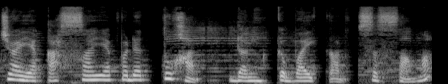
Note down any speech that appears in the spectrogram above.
Percayakah saya pada Tuhan dan kebaikan sesama?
